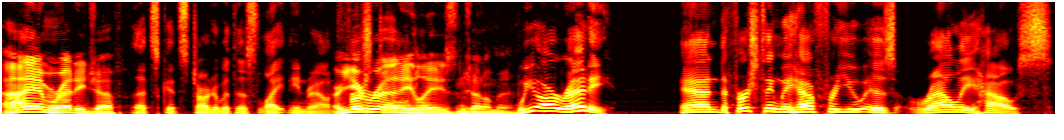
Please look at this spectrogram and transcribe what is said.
I am ready, Jeff. Let's get started with this lightning round. Are you First ready, all, ladies and gentlemen? we are ready. And the first thing we have for you is Rally House.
